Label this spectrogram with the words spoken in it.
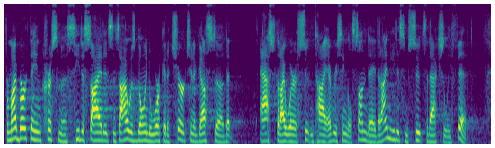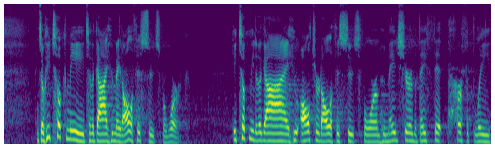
For my birthday and Christmas, he decided, since I was going to work at a church in Augusta that asked that I wear a suit and tie every single Sunday, that I needed some suits that actually fit. And so he took me to the guy who made all of his suits for work. He took me to the guy who altered all of his suits for him, who made sure that they fit perfectly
